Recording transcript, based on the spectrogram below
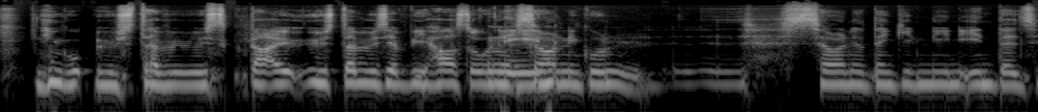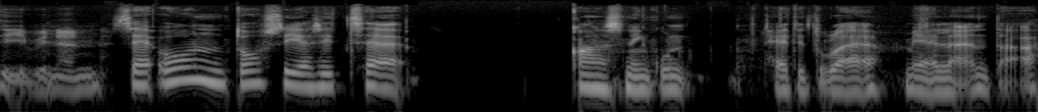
niin kuin ystävyys tai ystävyys ja vihasuhde, niin. se, on niin kuin, se on jotenkin niin intensiivinen. Se on tosi ja sitten se kans niin kuin heti tulee mieleen tämä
